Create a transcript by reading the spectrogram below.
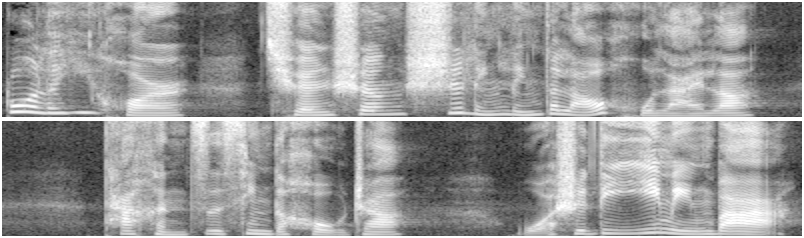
过了一会儿，全身湿淋淋的老虎来了。他很自信地吼着：“我是第一名吧？”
